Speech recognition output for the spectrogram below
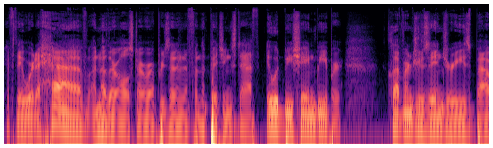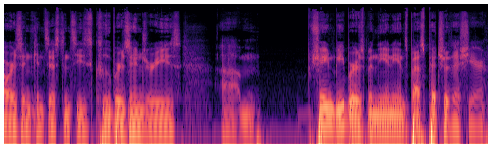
If they were to have another All Star representative from the pitching staff, it would be Shane Bieber. Clevinger's injuries, Bauer's inconsistencies, Kluber's injuries. Um, Shane Bieber has been the Indians' best pitcher this year.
